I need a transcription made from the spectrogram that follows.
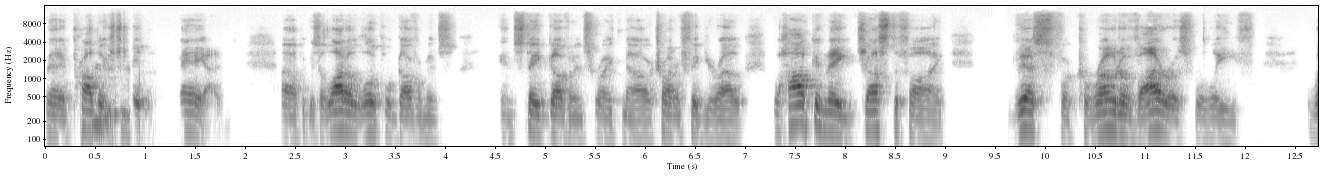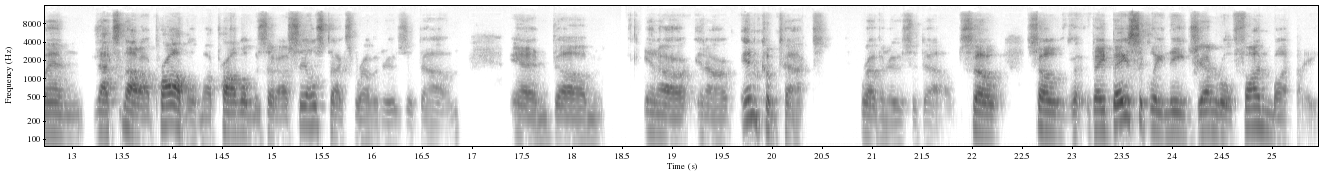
that it probably mm-hmm. shouldn't have had, uh, because a lot of local governments and state governments right now are trying to figure out, well, how can they justify this for coronavirus relief when that's not our problem. Our problem is that our sales tax revenues are down, and um, in our in our income tax revenues are down. So so th- they basically need general fund money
